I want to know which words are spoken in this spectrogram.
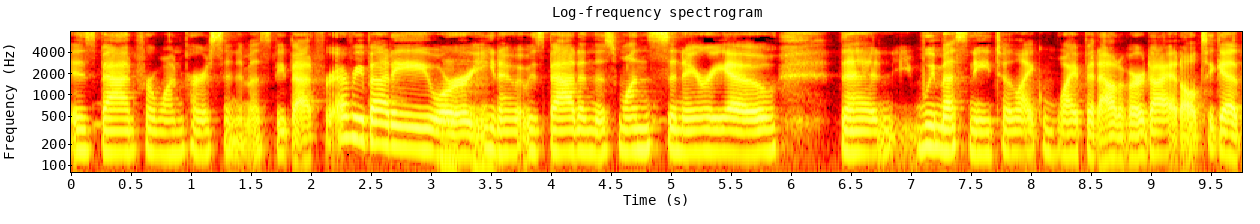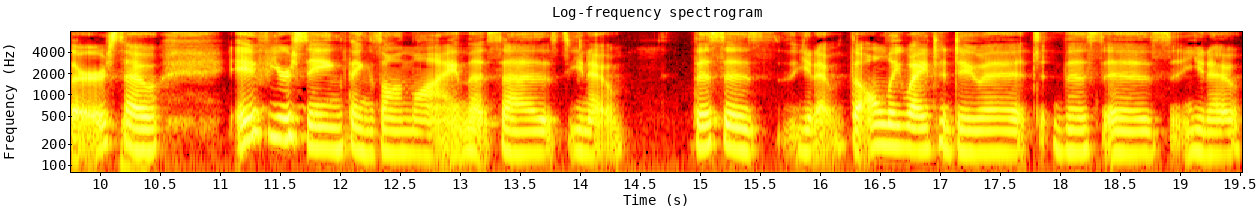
is bad for one person, it must be bad for everybody, or, you know, it was bad in this one scenario then we must need to like wipe it out of our diet altogether. So if you're seeing things online that says, you know, this is, you know, the only way to do it. This is, you know,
